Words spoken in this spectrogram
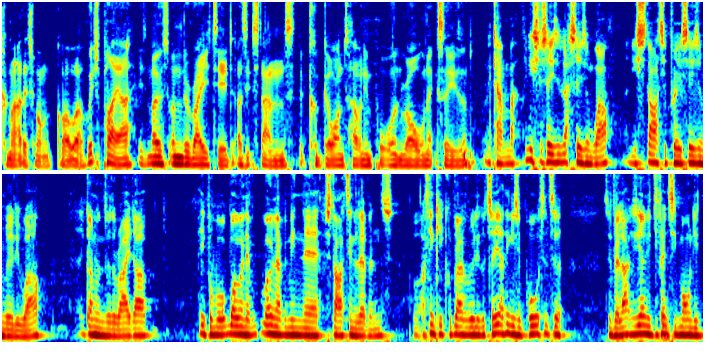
come out of this one quite well. Which player is most underrated as it stands that could go on to have an important role next season? Nakamba finished the season last season well, and he started pre-season really well. Gone under the radar. People won't, won't, have, won't have him in their starting 11s, but I think he could have a really good season. I think he's important to, to Villa. He's the only defensive-minded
